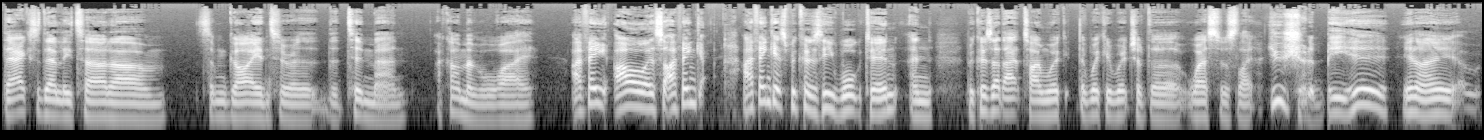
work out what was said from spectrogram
they accidentally turned um some guy into a, the Tin Man. I can't remember why. I think oh, I think I think it's because he walked in and because at that time the Wicked Witch of the West was like, "You shouldn't be here," you know.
